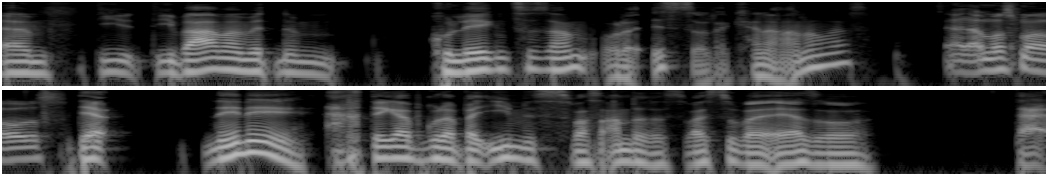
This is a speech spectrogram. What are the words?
Ähm, die, die war mal mit einem Kollegen zusammen oder ist oder keine Ahnung was. Ja, da muss man raus. Der, nee, nee, ach Digga, Bruder, bei ihm ist was anderes, weißt du, weil er so, da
